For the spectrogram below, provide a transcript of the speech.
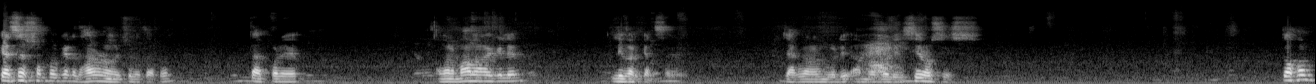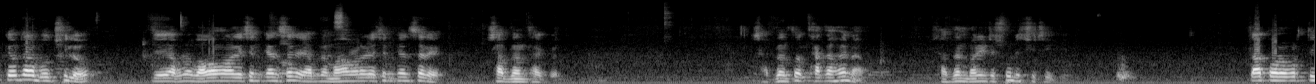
ক্যান্সার সম্পর্কে একটা ধারণা হয়েছিল তখন। তারপরে আমার মা মারা গেলেন লিভার ক্যান্সারে, যাকে আমরা বলি আমরা বলি সিরোসিস তখন কেউ তারা বলছিল যে, আপনার বাবা মারা গেছেন ক্যান্সারে, আপনার মা মারা গেছেন ক্যান্সারে, সাবধান থাকবেন। সাবধান তো থাকা হয় না। সাবধান বাণীটা শুনেছি ঠিকই। তার পরবর্তী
